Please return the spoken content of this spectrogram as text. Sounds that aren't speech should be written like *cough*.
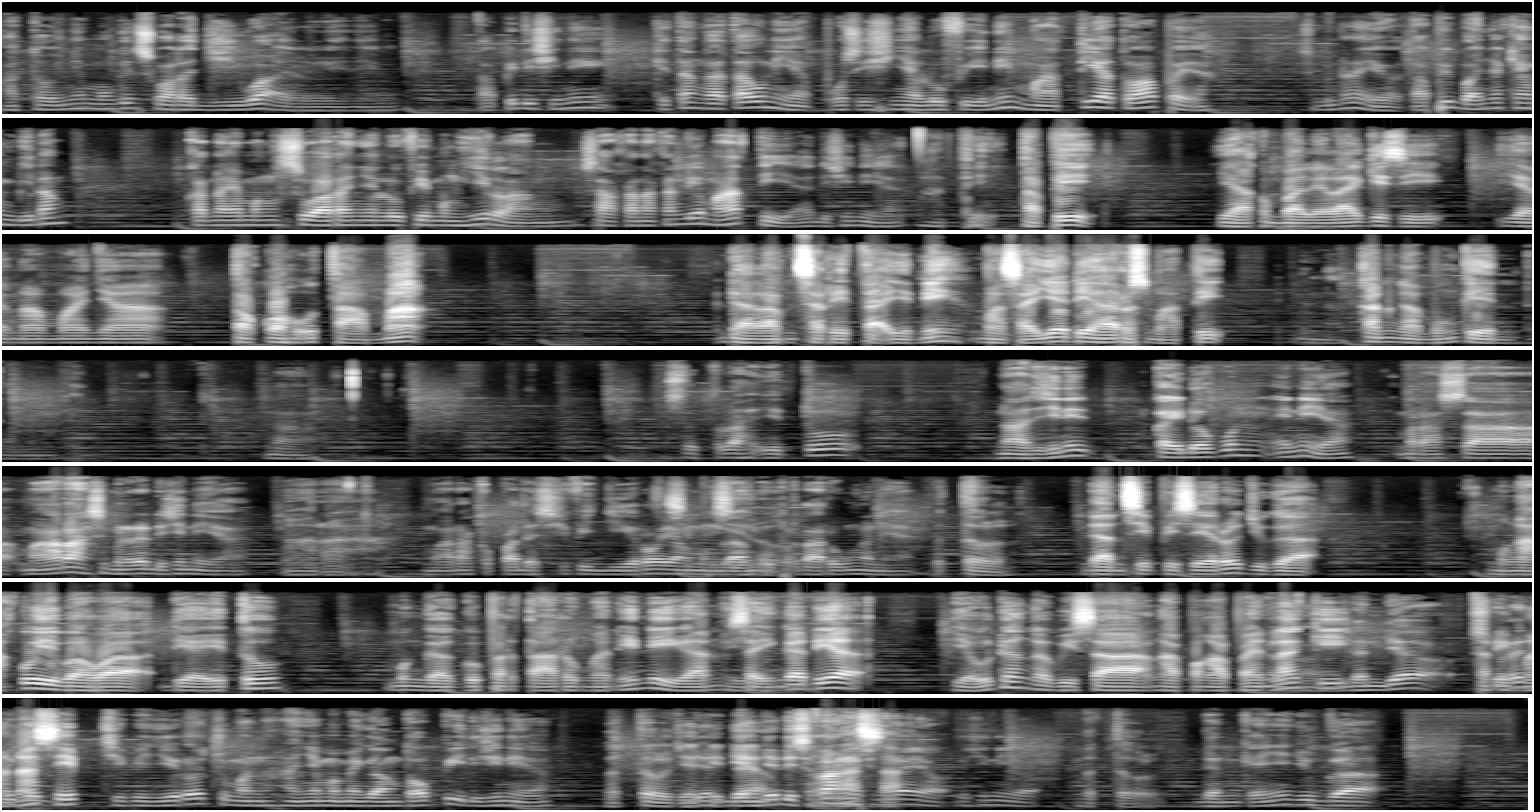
atau ini mungkin suara jiwa ya ini. Tapi di sini kita nggak tahu nih ya posisinya Luffy ini mati atau apa ya. Sebenarnya ya, tapi banyak yang bilang karena emang suaranya Luffy menghilang, seakan-akan dia mati ya di sini ya. mati tapi ya kembali lagi sih yang namanya tokoh utama dalam cerita ini masa iya dia harus mati Benar. kan nggak mungkin mungkin. Nah, setelah itu, nah di sini Kaido pun ini ya merasa marah sebenarnya di sini ya, marah marah kepada si Vijiro yang Si mengganggu Vijiro. pertarungan ya. betul dan si Zero juga mengakui bahwa dia itu mengganggu pertarungan ini kan Iya. sehingga dia ya udah nggak bisa ngapa-ngapain Nah, lagi. Dan dia terima nasib. Si Vijiro cuman hanya memegang topi di sini ya. betul jadi Dia- dia, dia diserang merasa. yo di sini yo. betul. Dan kayaknya juga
